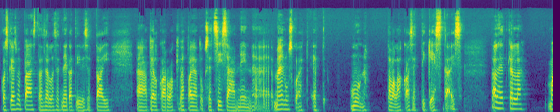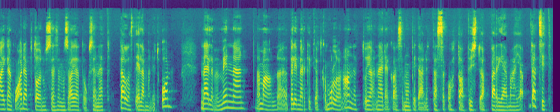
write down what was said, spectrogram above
koska jos me päästään sellaiset negatiiviset tai pelkoa ruokkivat ajatukset sisään, niin mä en usko, että, että mun tavallaan kasetti kestäisi. Tällä hetkellä mä oon ikään kuin adaptoinut sen semmoisen ajatuksen, että tällaista elämä nyt on. Näillä me mennään. Nämä on pelimerkit, jotka mulle on annettu ja näiden kanssa mun pitää nyt tässä kohtaa pystyä pärjäämään ja that's it.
